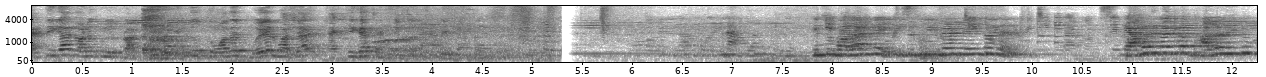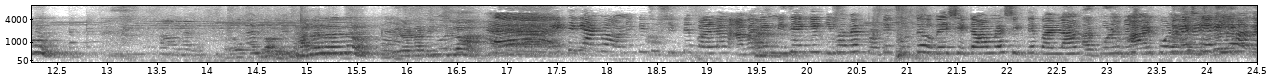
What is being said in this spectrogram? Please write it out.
একটি গাছ অনেকগুলি প্রাণ। কিন্তু তোমাদের বইয়ের ভাষায় একটি গাছ একটি কিছু বলার নেই কিছু ফিডব্যাক নেই তোদের কেমন লাগল? ভালো এইটুকু? ভালো লাগল? ভিডিওটা ঠিক ছিল? হ্যাঁ। পারলাম আমাদের নিজেকে কীভাবে প্রোটেক্ট করতে হবে সেটাও আমরা শিখতে পারলাম। আর পরিবেশকে কীভাবে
